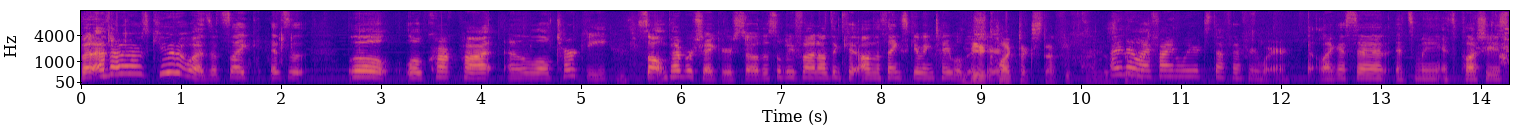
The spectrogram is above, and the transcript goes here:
But I thought how cute it was. It's like it's a little little crock pot and a little turkey salt and pepper shakers. So this will be fun on the on the Thanksgiving table this the year. eclectic stuff you find is I know, great. I find weird stuff everywhere. Like I said, it's me, it's plushies,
